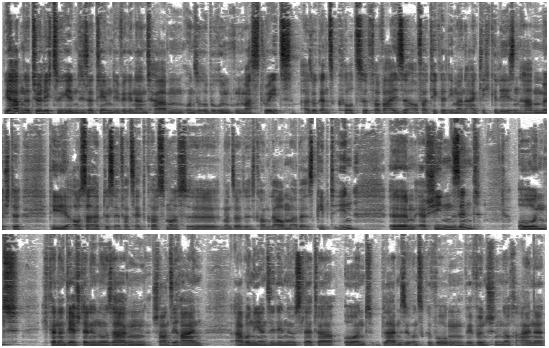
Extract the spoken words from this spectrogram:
Wir haben natürlich zu jedem dieser Themen, die wir genannt haben, unsere berühmten Must-Reads, also ganz kurze Verweise auf Artikel, die man eigentlich gelesen haben möchte, die außerhalb des FAZ-Kosmos, äh, man sollte es kaum glauben, aber es gibt ihn, ähm, erschienen sind. Und ich kann an der Stelle nur sagen, schauen Sie rein, abonnieren Sie den Newsletter und bleiben Sie uns gewogen. Wir wünschen noch eine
